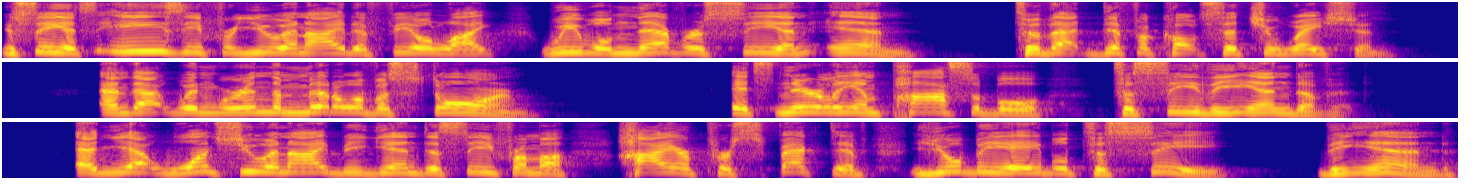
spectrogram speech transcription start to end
You see, it's easy for you and I to feel like we will never see an end to that difficult situation. And that when we're in the middle of a storm, it's nearly impossible to see the end of it. And yet, once you and I begin to see from a higher perspective, you'll be able to see the end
